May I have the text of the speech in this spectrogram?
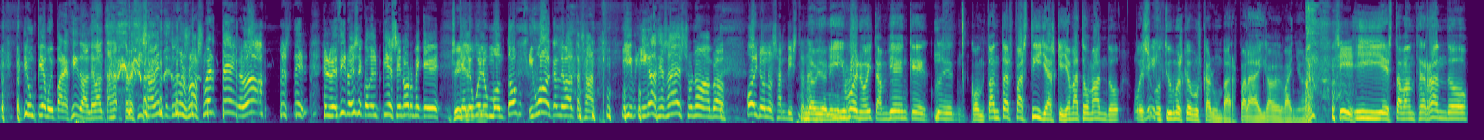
que tiene un pie muy parecido al de Baltasar. Precisamente tuvimos una suerte, ¿verdad? Este, el vecino ese con el pie ese enorme que, Sí, que sí, le huele sí. un montón, igual que el de Baltasar. Y, y gracias a eso, no, hoy no nos han visto No ningún Y bueno, y también que eh, con tantas pastillas que lleva tomando, pues Uy, sí. tuvimos que buscar un bar para ir al baño, ¿no? Sí. Y estaban cerrando,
